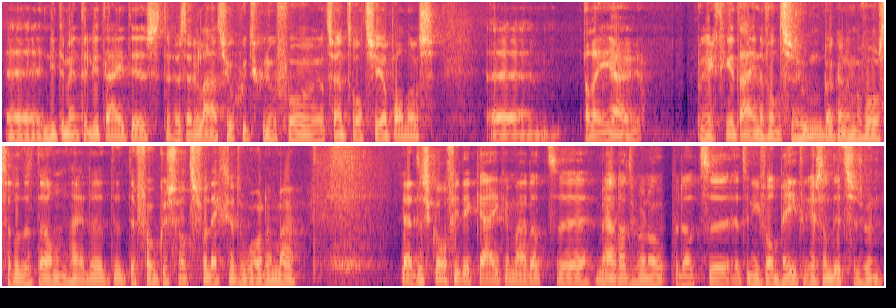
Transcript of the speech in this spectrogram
eh, niet de mentaliteit is. Er is de relatie ook goed genoeg voor. Het zijn trotse Japanners. Eh, alleen ja, richting het einde van het seizoen, dan kan ik me voorstellen dat dan hè, de, de, de focus wat verlegd gaat worden. Maar ja, het is koffiedik kijken, maar dat, eh, ja, laten we gewoon hopen dat het in ieder geval beter is dan dit seizoen.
